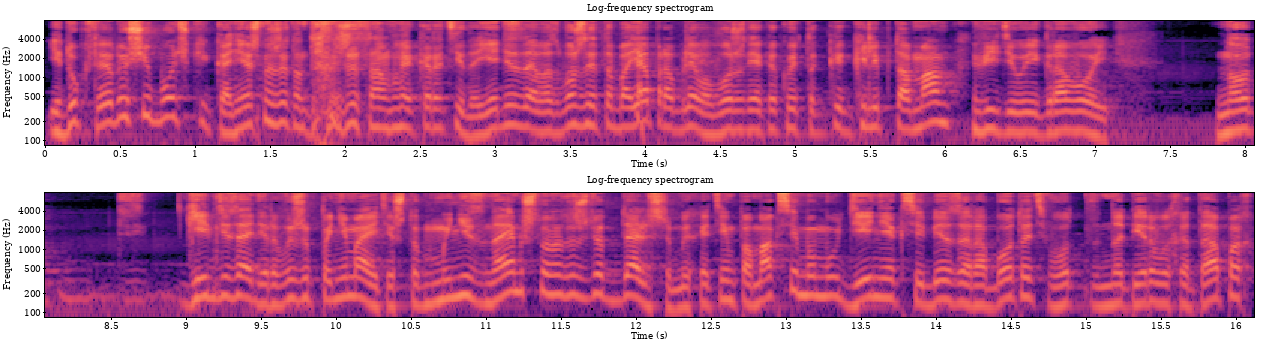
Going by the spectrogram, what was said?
Иду к следующей бочке, конечно же, там та же самая картина. Я не знаю, возможно, это моя проблема, может, я какой-то клиптоман видеоигровой. Но геймдизайнеры, вы же понимаете, что мы не знаем, что нас ждет дальше. Мы хотим по максимуму денег себе заработать вот на первых этапах.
